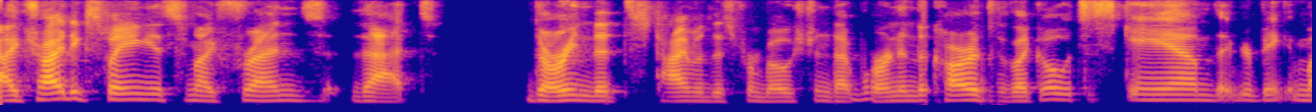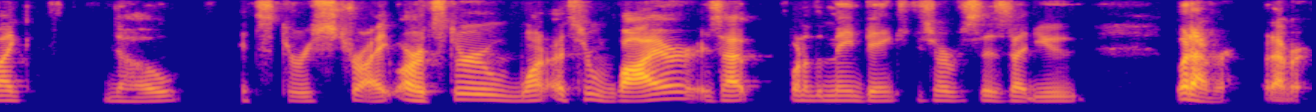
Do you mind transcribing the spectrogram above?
I tried explaining it to my friends that during this time of this promotion that weren't in the cards. They're like, "Oh, it's a scam that you're being." I'm like, "No, it's through Stripe or it's through one. It's through Wire. Is that one of the main banking services that you, whatever, whatever."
